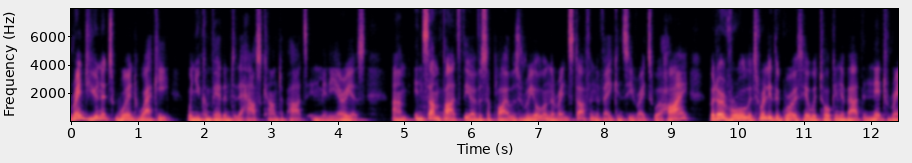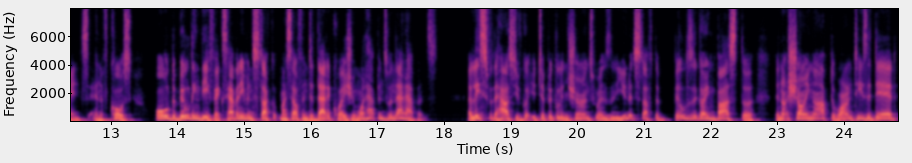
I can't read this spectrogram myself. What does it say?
rent units weren't wacky when you compare them to the house counterparts in many areas. Um, in some parts, the oversupply was real on the rent stuff and the vacancy rates were high. But overall, it's really the growth here we're talking about, the net rents. And of course, all the building defects. Haven't even stuck myself into that equation. What happens when that happens? At least for the house, you've got your typical insurance, whereas in the unit stuff, the builders are going bust, the, they're not showing up, the warranties are dead,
